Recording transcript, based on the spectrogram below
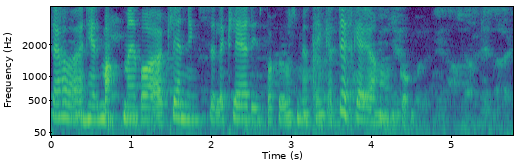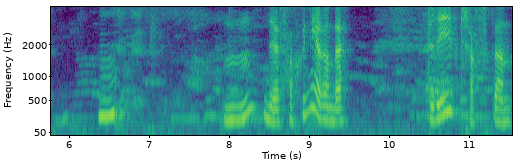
Där har jag en hel mapp med bara klännings eller klädinspiration som jag tänker att det ska jag göra någon gång. Mm. Mm, det är fascinerande. Drivkraften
